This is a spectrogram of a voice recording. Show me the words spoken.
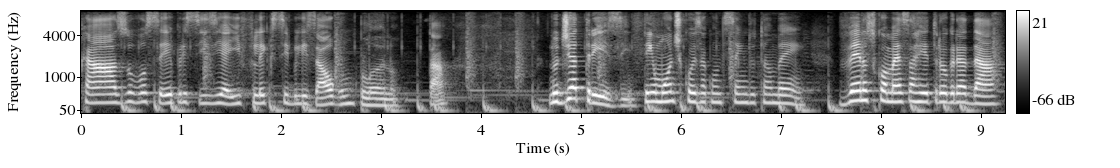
caso você precise aí flexibilizar algum plano, tá? No dia 13, tem um monte de coisa acontecendo também. Vênus começa a retrogradar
